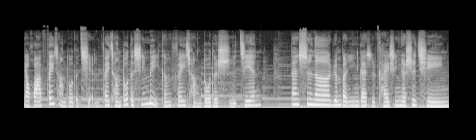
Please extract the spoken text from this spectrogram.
要花非常多的钱、非常多的心力跟非常多的时间。但是呢，原本应该是开心的事情，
